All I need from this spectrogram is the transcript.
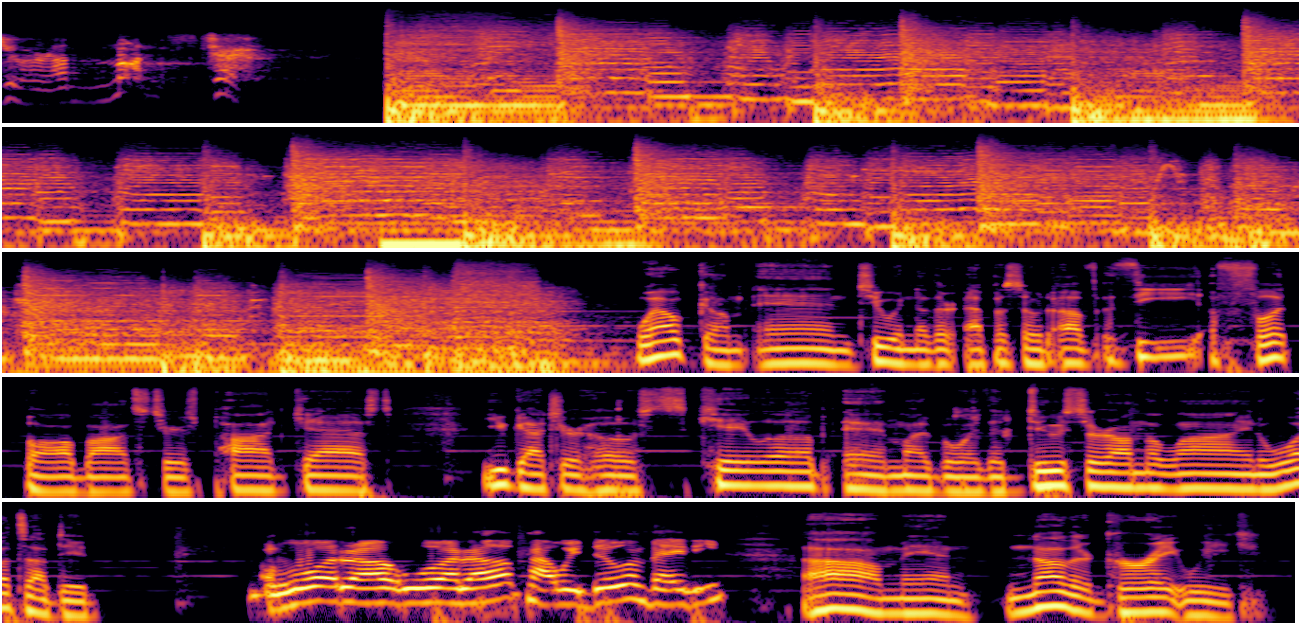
You're a monster. Welcome in to another episode of the Football Monsters podcast. You got your hosts, Caleb and my boy, the Deucer, on the line. What's up, dude? What up? What up? How we doing, baby? Oh, man. Another great week.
